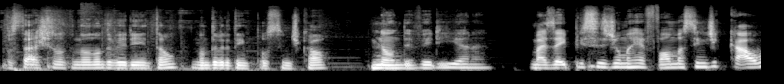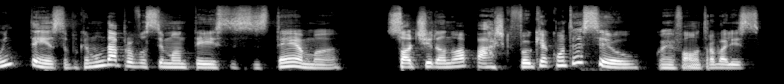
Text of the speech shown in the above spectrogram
Você tá achando que não, não deveria, então? Não deveria ter imposto sindical? Não deveria, né? Mas aí precisa de uma reforma sindical intensa, porque não dá pra você manter esse sistema só tirando uma parte, que foi o que aconteceu com a reforma trabalhista.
